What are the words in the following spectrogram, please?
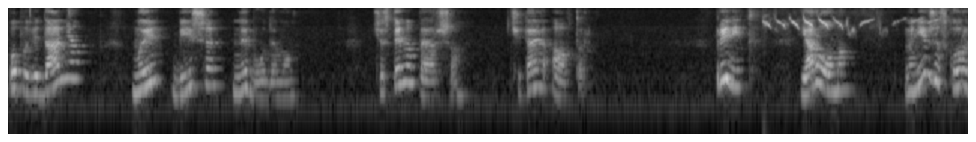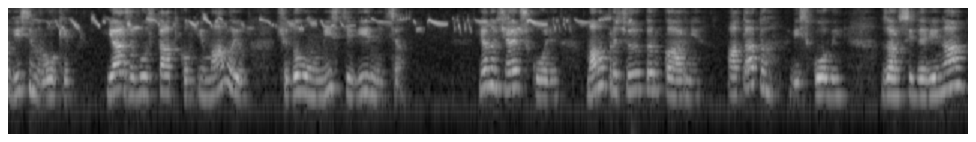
Оповідання ми більше не будемо. Частина перша. Читає автор. Привіт! Я Рома. Мені вже скоро 8 років. Я живу з татком і мамою в чудовому місті Вінниця. Я навчаю в школі. Мама працює в перукарні, а тато військовий. Зараз іде війна,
